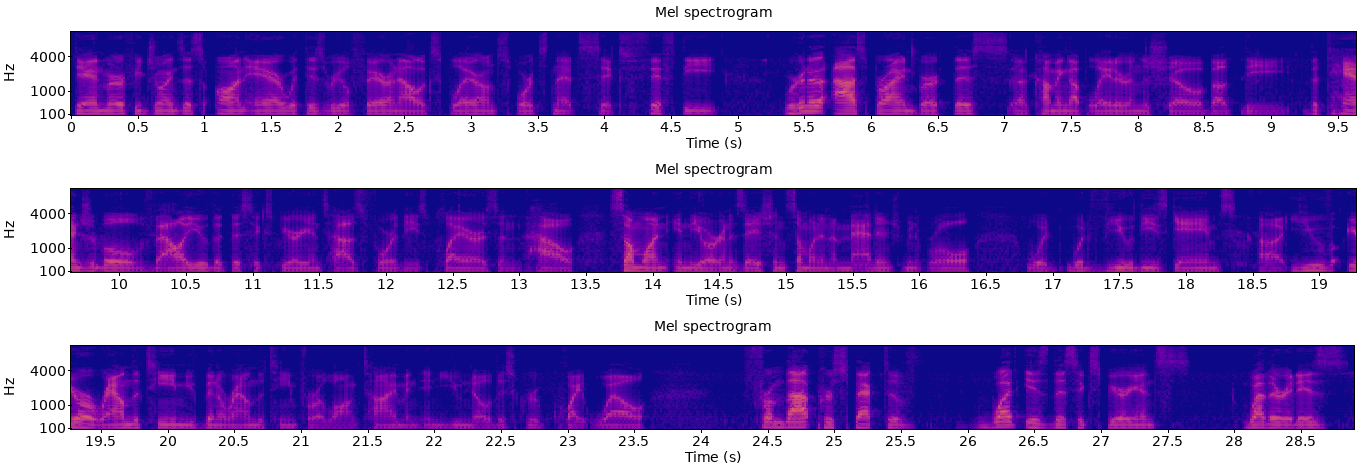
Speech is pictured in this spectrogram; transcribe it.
Dan Murphy joins us on air with Israel Fehr and Alex Blair on Sportsnet 650. We're to ask Brian Burke this uh, coming up later in the show about the the tangible value that this experience has for these players and how someone in the organization, someone in a management role, would would view these games. Uh, you've you're around the team, you've been around the team for a long time, and, and you know this group quite well. From that perspective, what is this experience? Whether it is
